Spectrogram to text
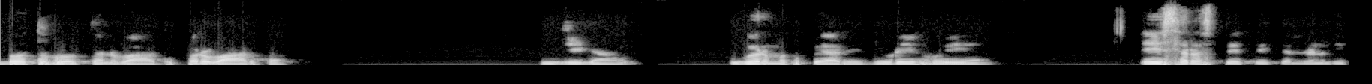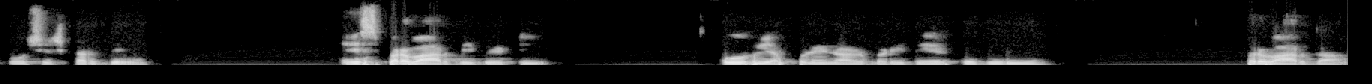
ਬਹੁਤ ਬਹੁਤ ਧੰਨਵਾਦ ਪਰਿਵਾਰ ਦਾ ਜਿਹੜਾ ਗੁਰਮੁਖ ਪਿਆਰੇ ਜੁੜੇ ਹੋਏ ਆ। ਇਸ ਰਸਤੇ ਤੇ ਚੱਲਣ ਦੀ ਕੋਸ਼ਿਸ਼ ਕਰਦੇ ਆ। ਇਸ ਪਰਿਵਾਰ ਦੀ ਬੇਟੀ ਉਹ ਵੀ ਆਪਣੇ ਨਾਲ ਬੜੀ ਦੇਰ ਤੋਂ ਜੁੜੀ ਹੈ। ਪਰਿਵਾਰ ਦਾ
